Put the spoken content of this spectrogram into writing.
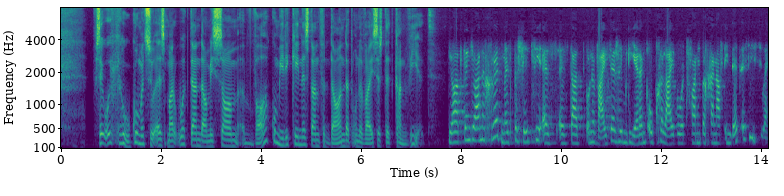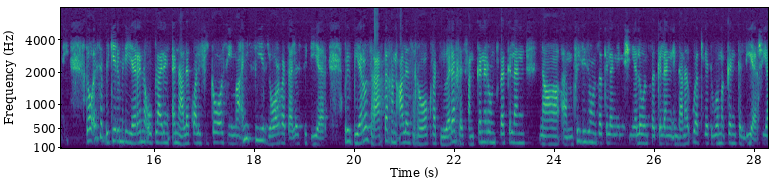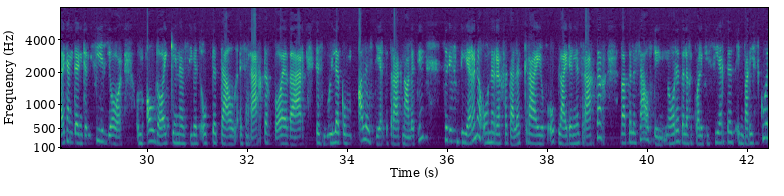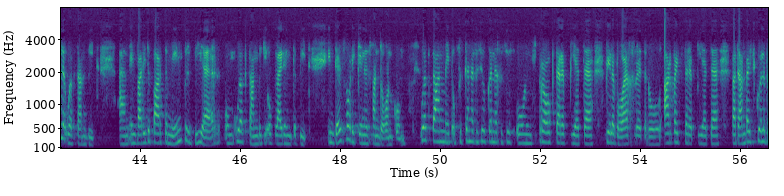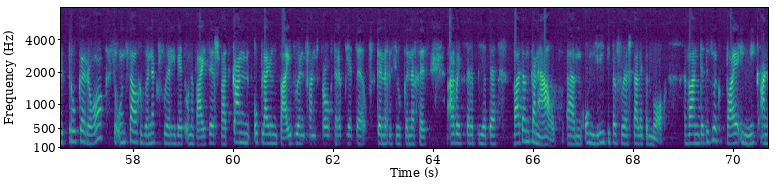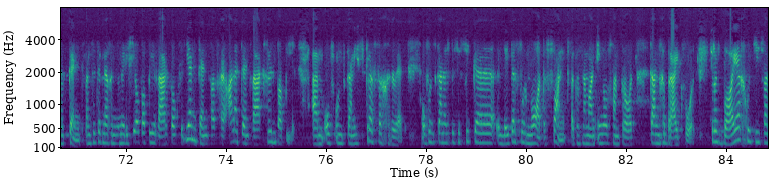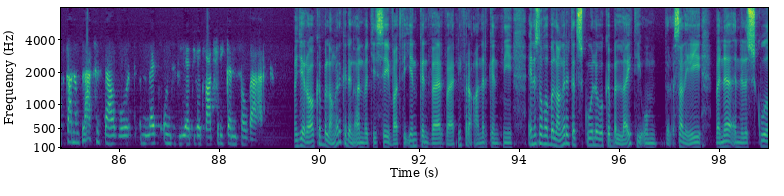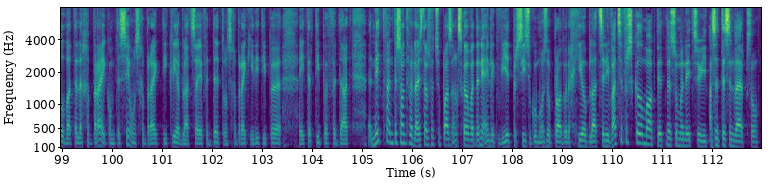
Sê ook hoekom dit so is, maar ook dan daarmee saam, waar kom hierdie kennis dan vandaan dat onderwysers dit kan weet? Ja, ek dink jy 'n groot mispersepsie is is dat onderwysers remedierend opgelei word van die begin af en dit is nie so nie. Daar is 'n bietjie remedierende opleiding in hulle kwalifikasie, maar in die 4 jaar wat hulle studeer, probeer ons regtig aan alles raak wat nodig is van kinderontwikkeling na um fisiese ontwikkeling, emosionele ontwikkeling en dan ook jy weet hoe om 'n kind te leer. So jy kan dink in 4 jaar om al daai kennis jy weet op te tel is regtig baie werk. Dit is moeilik om alles deur te trek na hulle toe. So die remedierende onderrig wat hulle kry, of opleiding is regtig wat hulle self doen nadat hulle gekwalifiseerd is en wat die skole ook dan bied. Um, en wat die departement probeer om ook dan bietjie opleiding te bied. En dis waar die kennis vandaan kom. Ook dan met opvoedkundige sielkundiges soos ons spraakterapeute speel 'n baie groot rol, arbeidsterapeute wat dan by skole betrokke raak. So ons stel gewoonlik voor, jy weet, onderwysers wat kan opleiding bywoon van spraakterapeute of kundige sielkundiges, arbeidsterapeute wat dan kan help um, om hierdie tipe voorstelle te maak. want dit is ook baie uniek aan 'n kind want soos ek nou genoem het die geel papier werk dalk vir een kind maar vir 'n ander kind werk groen papier um, of ons kan die skrif vergroot of ons kan 'n spesifieke letterformaat 'n font wat ons nou maar in Engels van praat kan gebruik word. So daar's baie goedjies wat kan in plek gestel word met ons weet jy weet wat vir die kind sal werk Want jy raak 'n belangrike ding aan wat jy sê wat vir een kind werk, werk nie vir 'n ander kind nie. En is nogal belangrik dat skole ook 'n beleid hier om sal hê binne in hulle skool wat hulle gebruik om te sê ons gebruik die kleurbladsye vir dit, ons gebruik hierdie tipe lettertipe vir dat. Net vir interessant vir luisteraars wat sopas ingeskakel wat nou nie eintlik weet presies hoekom ons nou praat oor 'n geel bladsy nie. Wat se verskil maak dit nou sommer net so as 'n tussenwerpsel?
